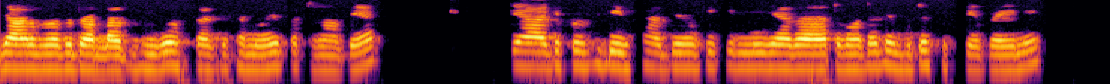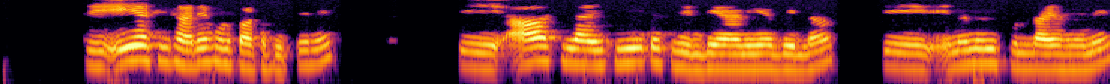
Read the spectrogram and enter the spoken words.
ਜਾਨਵਰਾਂ ਤੋਂ ਡਰ ਲੱਗਦਾ ਸੀਗਾ, ਉਸ ਕਰਕੇ ਸਾਨੂੰ ਇਹ ਪੱਟਣਾ ਪਿਆ। ਅਤੇ ਆ ਦੇਖੋ, ਤੁਸੀਂ ਦੇਖ ਸਕਦੇ ਹੋ ਕਿ ਕਿੰਨੇ ਜ਼ਿਆਦਾ ਟਮਾਟਰ ਦੇ ਬੂਟੇ ਸੁੱਕੇ ਪਏ ਨੇ। ਅਤੇ ਇਹ ਅਸੀਂ ਸਾਰੇ ਹੁਣ ਪੱਟ ਦਿੱਤੇ ਨੇ। ਅਤੇ ਆਹ ਅਸੀਂ ਲਾਏ ਸੀ ਕਚਰਿੰਡਿਆਂ ਵਾਲੀਆਂ ਵੇਲਾਂ ਅਤੇ ਇਹਨਾਂ ਨੂੰ ਵੀ ਫੁੱਲ ਆਏ ਹੋਏ ਨੇ।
